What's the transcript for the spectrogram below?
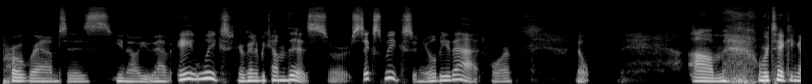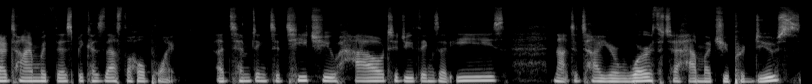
programs is, you know, you have eight weeks, you're going to become this, or six weeks, and you'll be that, or. Um, we're taking our time with this because that's the whole point attempting to teach you how to do things at ease, not to tie your worth to how much you produce.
